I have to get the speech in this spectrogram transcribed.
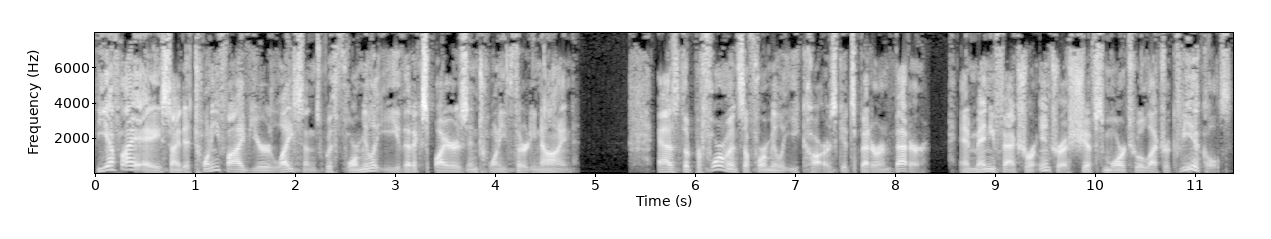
The FIA signed a 25 year license with Formula E that expires in 2039. As the performance of Formula E cars gets better and better, and manufacturer interest shifts more to electric vehicles,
